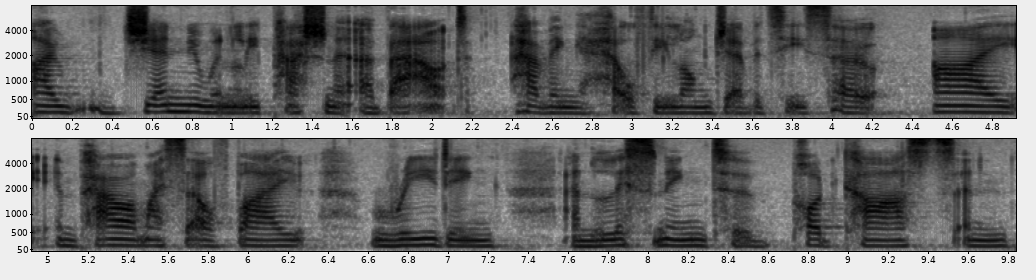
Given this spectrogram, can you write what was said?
I'm genuinely passionate about having healthy longevity. So I empower myself by reading and listening to podcasts and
